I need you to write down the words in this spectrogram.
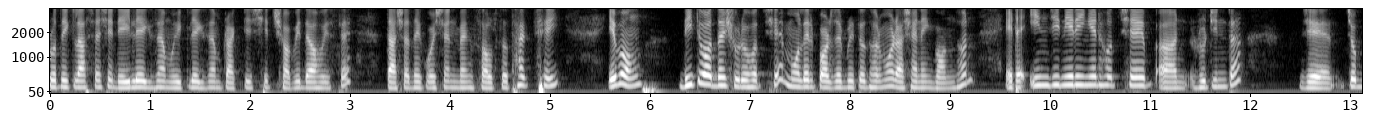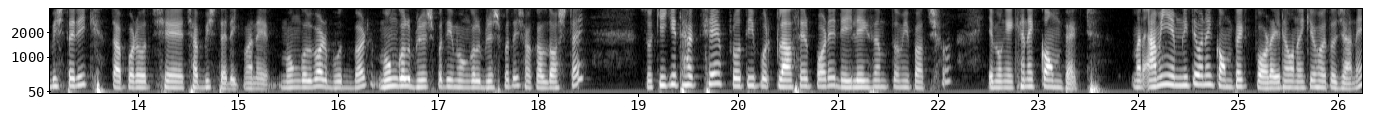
প্রতি ক্লাস শেষে daily exam weekly exam practice sheet সবই দেওয়া হয়েছে। তার সাথে কোয়েশ্চেন ব্যাংক সলভ তো থাকছেই। এবং দ্বিতীয় অধ্যায় শুরু হচ্ছে মোলের পর্যাবৃত ধর্ম, রাসায়নিক বন্ধন। এটা ইঞ্জিনিয়ারিং এর হচ্ছে রুটিনটা যে চব্বিশ তারিখ, তারপরে হচ্ছে ছাব্বিশ তারিখ মানে মঙ্গলবার, বুধবার, মঙ্গল বৃহস্পতি মঙ্গল বৃহস্পতি সকাল দশটায়। সো কি কি থাকছে? প্রতি ক্লাসের পরে ডেইলি এক্সাম তুমি পাচ্ছ। এবং এখানে কম্প্যাক্ট মানে আমি এমনিতে অনেক কম্প্যাক্ট পড়াই, এটা অনেকে হয়তো জানে।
